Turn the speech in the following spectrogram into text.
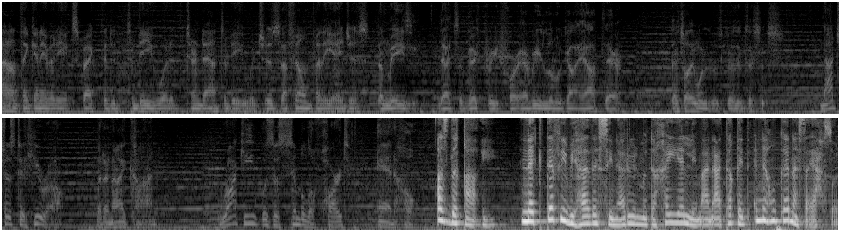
I don't think anybody expected it to be what it turned out to be, which is a film for the ages. Amazing. That's a victory for every little guy out there. That's all they want to do is go the distance. Not just a hero, but an icon. Rocky was a symbol of heart and hope. أصدقائي، نكتفي بهذا السيناريو المتخيل لما نعتقد أنه كان سيحصل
